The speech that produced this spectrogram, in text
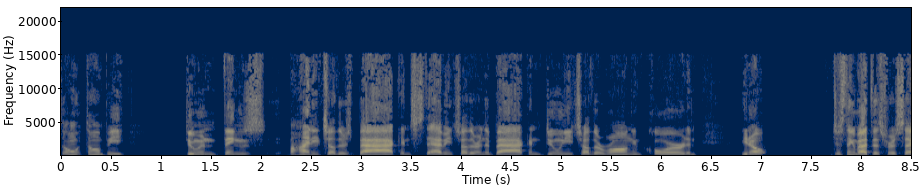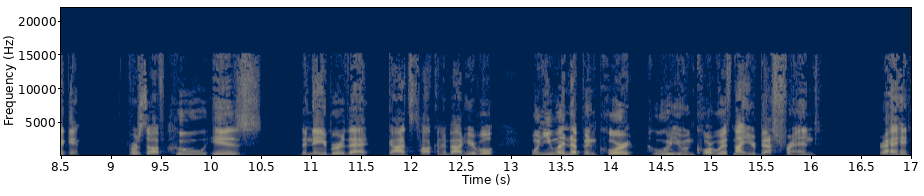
Don't, don't be doing things behind each other's back and stabbing each other in the back and doing each other wrong in court. And, you know, just think about this for a second. First off, who is the neighbor that God's talking about here? Well, when you end up in court, who are you in court with? Not your best friend, right?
